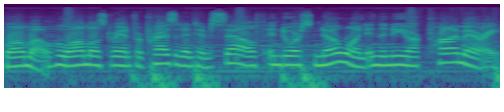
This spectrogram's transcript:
Cuomo, who almost ran for president himself, endorsed no one in the New York primary.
